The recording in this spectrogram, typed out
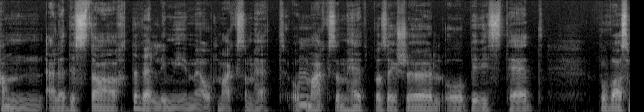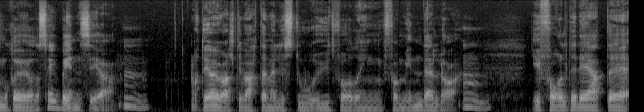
han Eller det starter veldig mye med oppmerksomhet. Oppmerksomhet på seg sjøl og bevissthet på hva som rører seg på innsida. Og det har jo alltid vært en veldig stor utfordring for min del, da. I forhold til det at eh,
